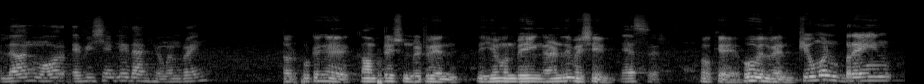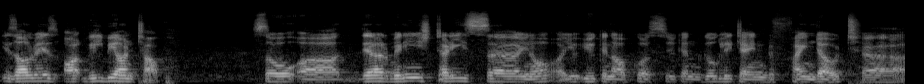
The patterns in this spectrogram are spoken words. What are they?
learn more efficiently than human brain? are putting a competition between the human being and the machine. Yes, sir. Okay, who will win? human brain is always on, will be on top so uh, there are many studies uh, you know you, you can of course you can google it and find out uh,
